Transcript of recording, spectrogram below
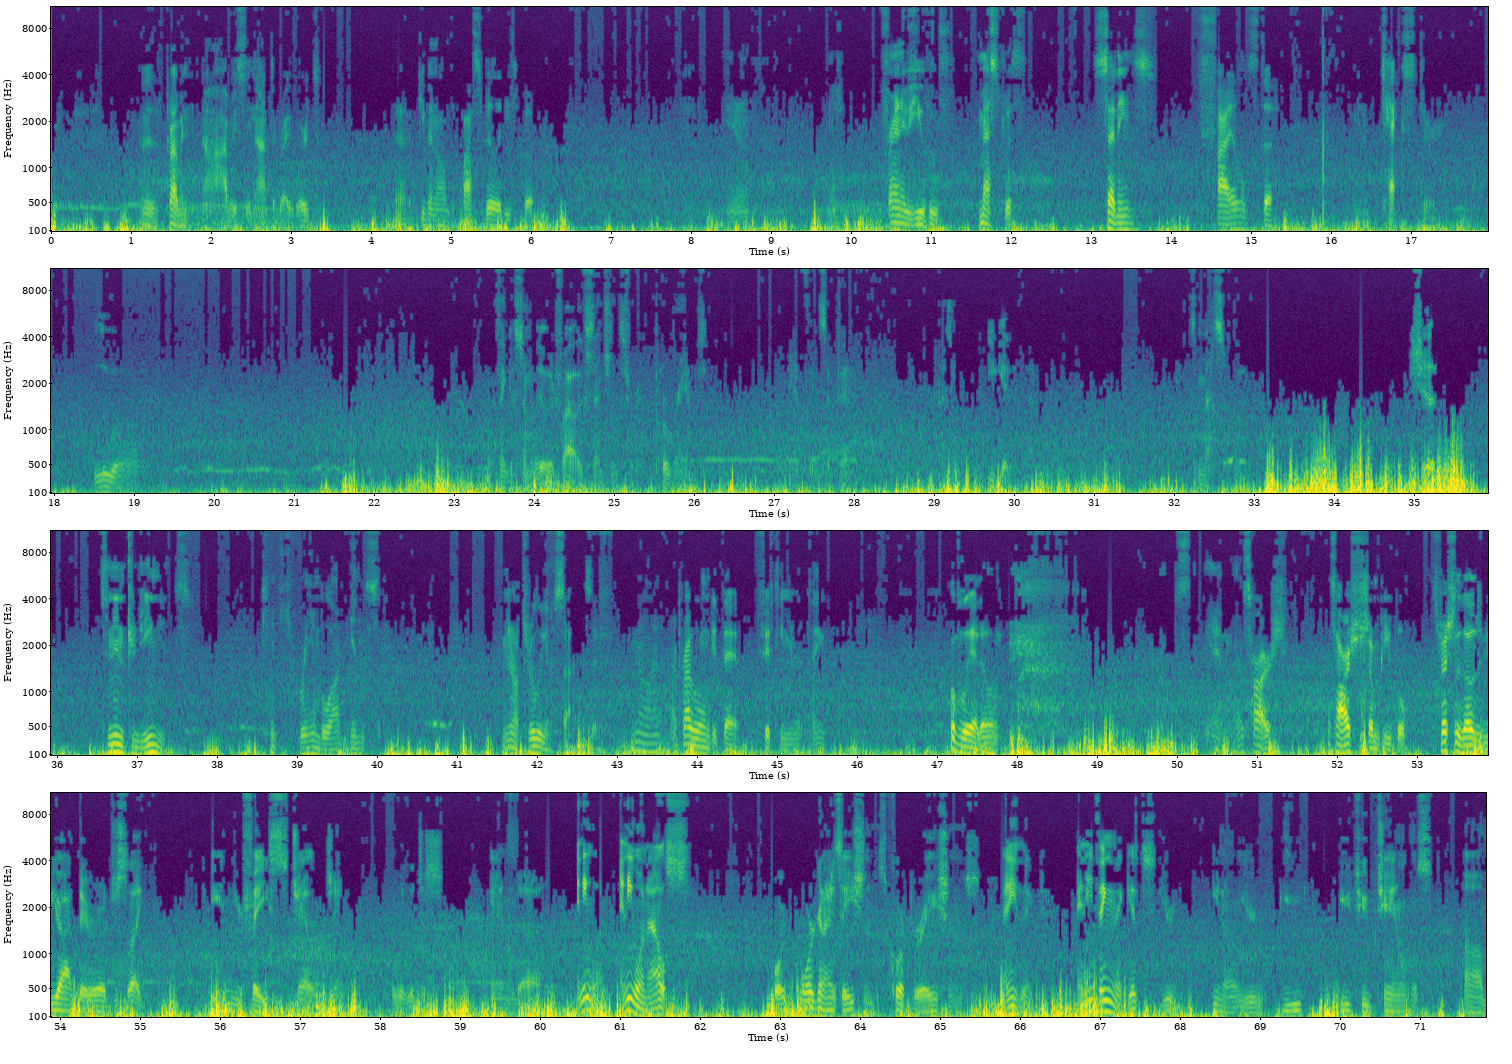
Uh, probably, no, obviously not the right words, uh, given all the possibilities, but, you know, for any of you who've messed with settings, files, the you know, text or Lua. Think of some of the other file extensions for programs and things like that. I think you get it. It's a mess with it. Shit. It's an inconvenience. You can't just ramble on inside. You know, it's really gonna suck is if you know, I, I probably won't get that 15 minute thing. Hopefully, I don't. Yeah, that's harsh. That's harsh for some people, especially those of you out there who are just like in your face, challenging the religious, and uh, anyone, anyone else, or organizations, corporations, anything, anything that gets your, you know, your you, YouTube channels, um,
